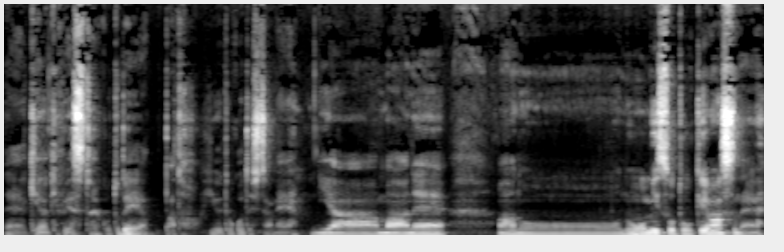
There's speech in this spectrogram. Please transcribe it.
えー、欅フェスということでやったというとこでしたね。いや、まあね、あのー、脳みそ溶けますね。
